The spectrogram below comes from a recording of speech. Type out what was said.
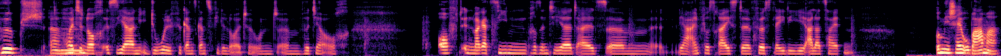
hübsch. Ähm Heute noch ist sie ja ein Idol für ganz, ganz viele Leute und ähm, wird ja auch oft in Magazinen präsentiert als ähm, ja, einflussreichste First Lady aller Zeiten. Und Michelle Obama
